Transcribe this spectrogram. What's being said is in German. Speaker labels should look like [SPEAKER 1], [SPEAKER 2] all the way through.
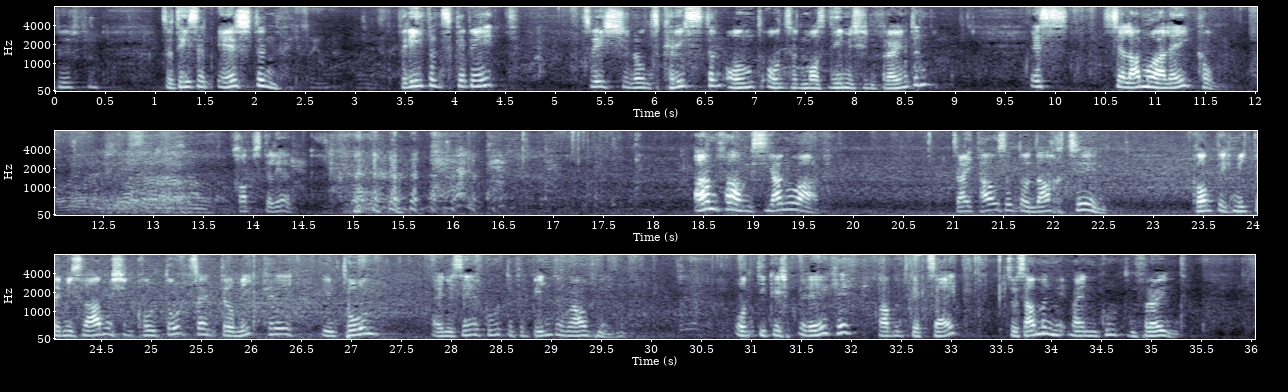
[SPEAKER 1] dürfen zu diesem ersten Friedensgebet zwischen uns Christen und unseren muslimischen Freunden. Es Salamu alaikum. Ich hab's gelernt. Anfangs Januar 2018 konnte ich mit dem Islamischen Kulturzentrum Mikri in Thun eine sehr gute Verbindung aufnehmen. Und die Gespräche haben gezeigt, zusammen mit meinem guten Freund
